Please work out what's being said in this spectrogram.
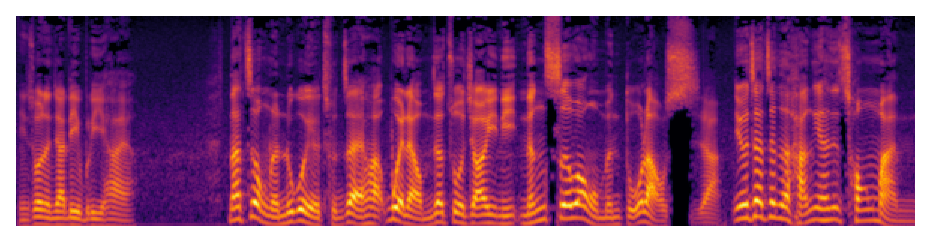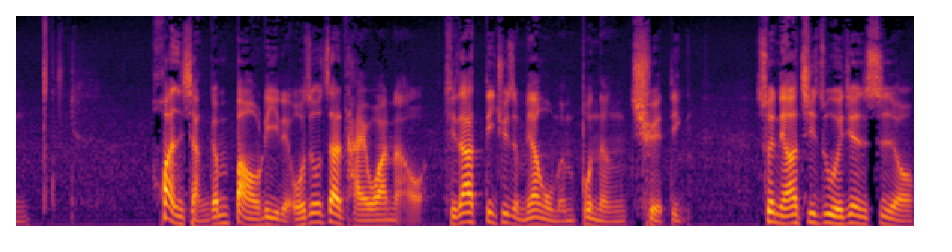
你说人家厉不厉害啊？那这种人如果有存在的话，未来我们在做交易，你能奢望我们多老实啊？因为在这个行业还是充满幻想跟暴力的。我说在台湾啊哦，其他地区怎么样，我们不能确定。”所以你要记住一件事哦，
